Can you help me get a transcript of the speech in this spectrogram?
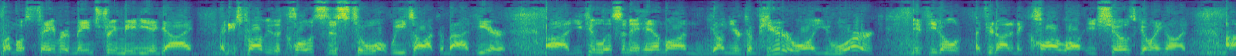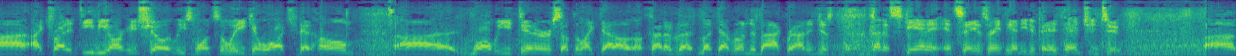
my most favorite mainstream media guy, and he's probably the closest to what we talk about here. Uh, you can listen to him on on your computer while you work if you don't if you're not in a car while his show's going on. Uh, I try to DVR his show at least once a week and watch it at home uh, while we eat dinner or something like that. I'll, I'll kind of let, let that run in the background and just kind of scan it and say, is there anything I need to pay attention to? Uh,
